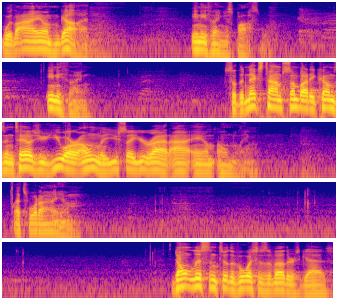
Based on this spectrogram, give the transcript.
with I am God, anything is possible. Anything. So the next time somebody comes and tells you, you are only, you say, you're right, I am only. That's what I am. Don't listen to the voices of others, guys.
